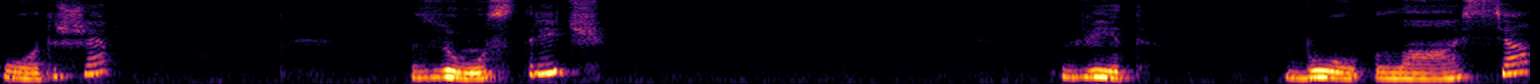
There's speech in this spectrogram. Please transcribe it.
Отже, зустріч відбулася,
